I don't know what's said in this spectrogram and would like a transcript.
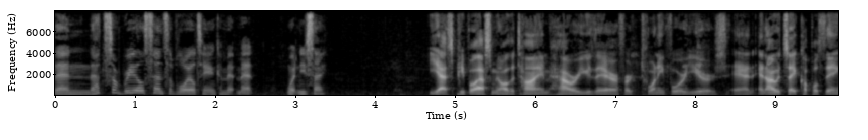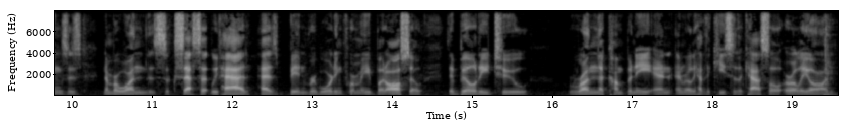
then that's a real sense of loyalty and commitment, wouldn't you say? Yes, people ask me all the time, "How are you there for 24 years?" And and I would say a couple things is number one, the success that we've had has been rewarding for me, but also the ability to run the company and, and really have the keys to the castle early on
